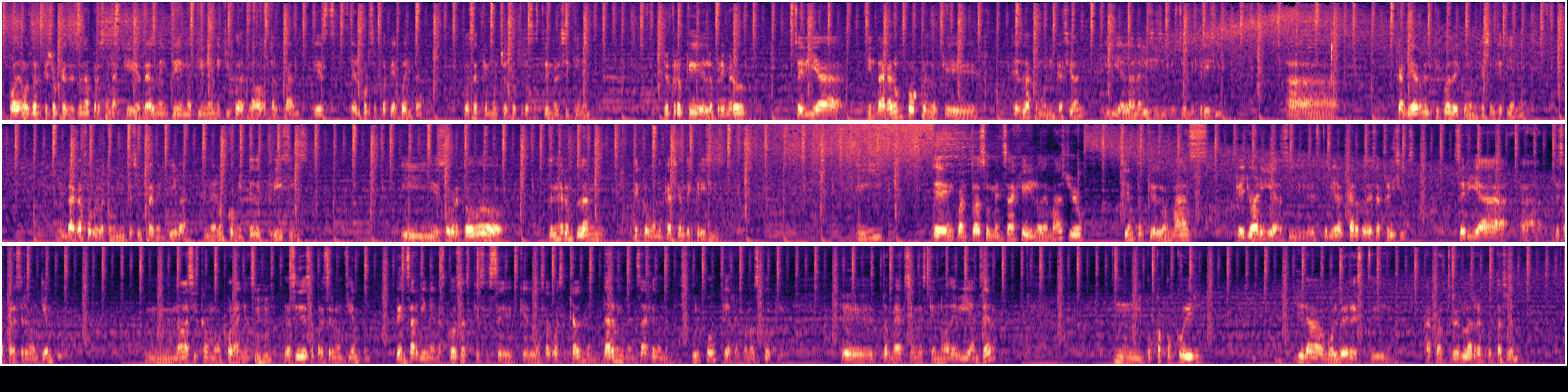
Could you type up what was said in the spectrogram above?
Podemos ver que Shokas es una persona que realmente no tiene un equipo de trabajo tal cual, es él por su propia cuenta, cosa que muchos otros streamers sí tienen. Yo creo que lo primero sería indagar un poco en lo que es la comunicación y el análisis y gestión de crisis, cambiar el tipo de comunicación que tiene, indagar sobre la comunicación preventiva, tener un comité de crisis y sobre todo tener un plan de comunicación de crisis. Y en cuanto a su mensaje y lo demás, yo siento que lo más que yo haría si estuviera a cargo de esa crisis sería uh, desaparecerme un tiempo. Mm, no así como por años, pero sí desaparecerme un tiempo, pensar bien en las cosas, que, si se, que las aguas se calmen, dar mi mensaje donde me disculpo, que reconozco que, que tomé acciones que no debían ser, mm, y poco a poco ir, ir a volver este, a construir la reputación,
